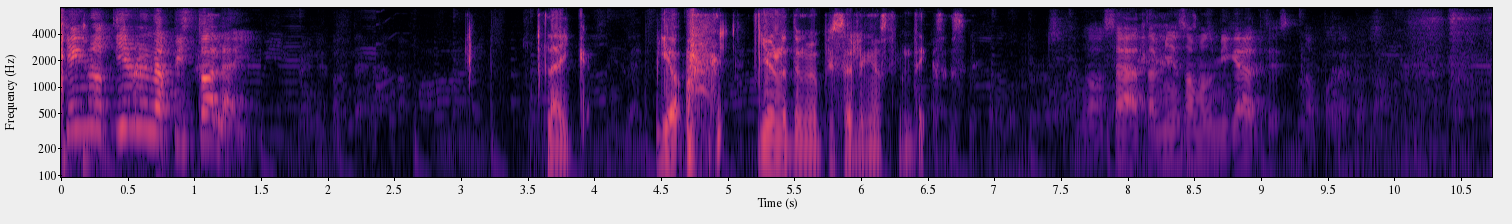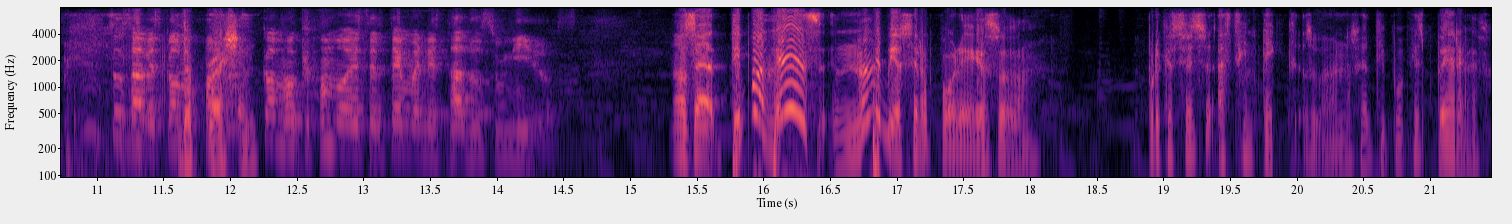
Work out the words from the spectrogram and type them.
¿quién no tiene una pistola ahí? Like, yo, yo no tengo pistola en Austin, Texas. O sea, también somos migrantes, no podemos. Tú sabes cómo, cómo, cómo es el tema en Estados Unidos. No, o sea, tipo, des, no debió ser por eso. Porque es Austin, Texas, weón. O sea, tipo, ¿qué esperas?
